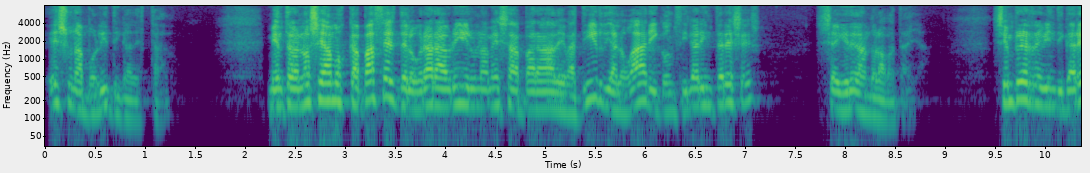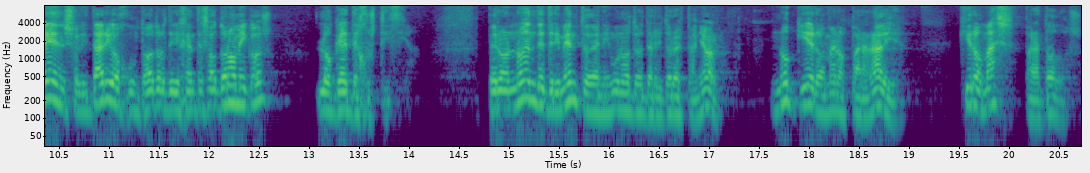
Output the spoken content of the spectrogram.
es una política de Estado. Mientras no seamos capaces de lograr abrir una mesa para debatir, dialogar y conciliar intereses, seguiré dando la batalla. Siempre reivindicaré en solitario junto a otros dirigentes autonómicos lo que es de justicia, pero no en detrimento de ningún otro territorio español. No quiero menos para nadie, quiero más para todos.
